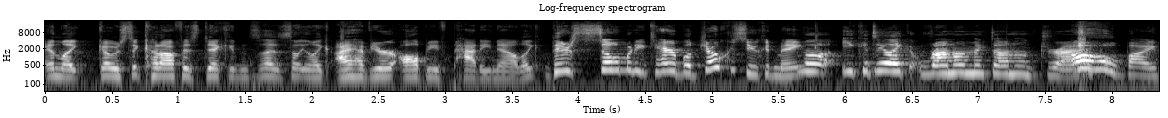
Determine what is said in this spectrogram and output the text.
and like goes to cut off his dick and says something like I have your all beef patty now. Like there's so many terrible jokes you could make. well, you could do like Ronald McDonald drag. oh my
